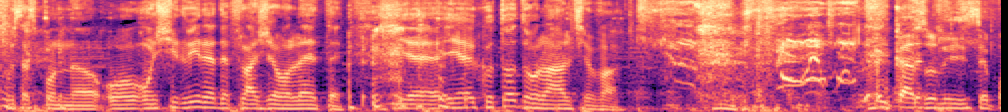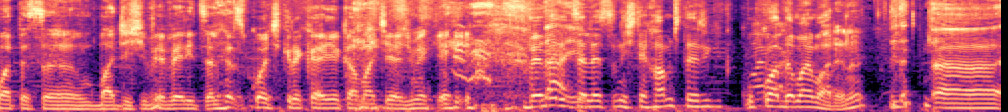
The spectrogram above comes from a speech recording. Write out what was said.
cum să spun, uh, o, o înșiruire de flageolete e, e cu totul altceva În cazul lui se poate să bage și veverițele în scoci, cred că e cam aceeași mecherie. Veverițele Da, e- sunt niște hamsteri cu coadă mai mare, nu? Uh,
